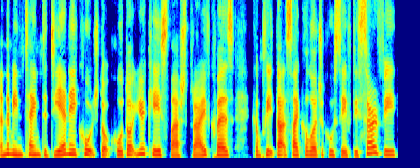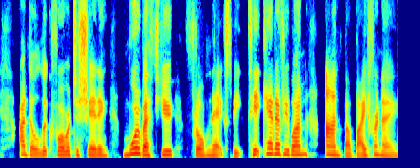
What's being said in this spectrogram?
in the meantime to dnacoach.co.uk slash thrive quiz, complete that psychological safety survey, and I'll look forward to sharing more with you from next week. Take care, everyone, and bye bye for now.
